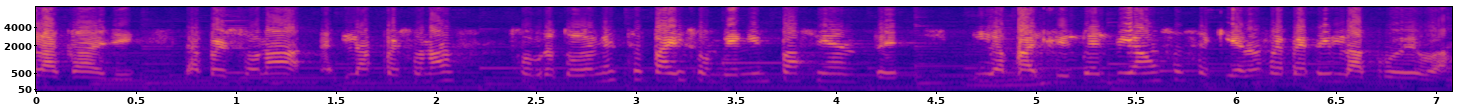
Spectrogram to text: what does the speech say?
la calle. La persona, las personas, sobre todo en este país, son bien impacientes y a partir del día 11 se quiere repetir la prueba.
